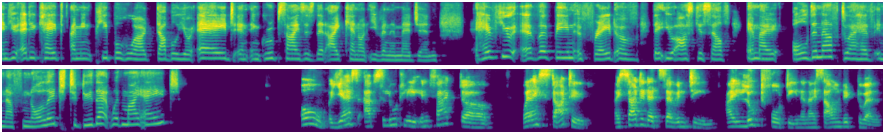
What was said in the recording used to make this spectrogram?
and you educate, I mean, people who are double your age and in group sizes that I cannot even imagine. Have you ever been afraid of that you ask yourself, am I old enough? Do I have enough knowledge to do that with my age? Oh, yes, absolutely. In fact, uh, when I started, I started at 17. I looked 14 and I sounded 12.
